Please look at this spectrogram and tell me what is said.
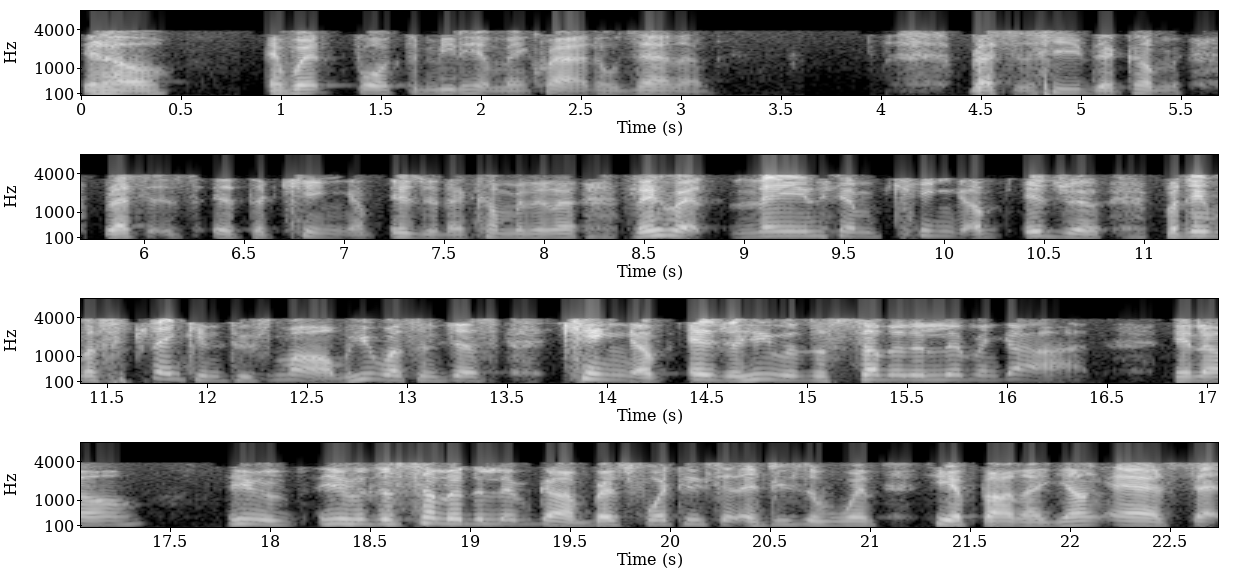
you know, and went forth to meet him and cried, Hosanna. Blessed is he that come. Blessed is, is the King of Israel that coming in there. They had named him King of Israel, but they were thinking too small. He wasn't just King of Israel. He was the Son of the Living God. You know, he was he was the son of the living God. Verse 14 said, And Jesus, when he had found a young ass sat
